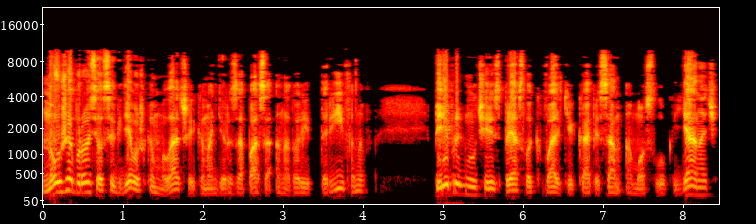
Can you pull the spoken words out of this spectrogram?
Но уже бросился к девушкам младший командир запаса Анатолий Трифонов, перепрыгнул через прясло к Вальке Капе сам Амос Лукьяныч,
